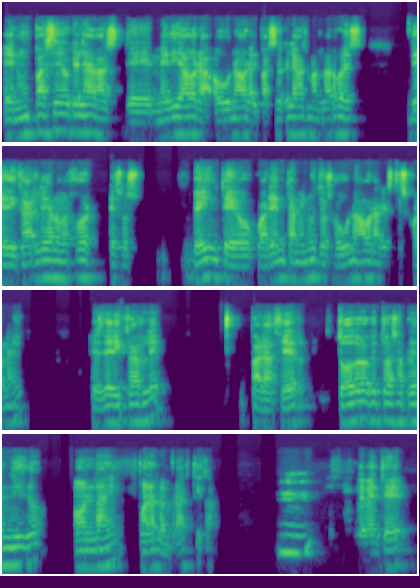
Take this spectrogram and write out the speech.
en un paseo que le hagas de media hora o una hora, el paseo que le hagas más largo es dedicarle a lo mejor esos 20 o 40 minutos o una hora que estés con él, es dedicarle para hacer todo lo que tú has aprendido online, ponerlo en práctica. Mm. Simplemente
